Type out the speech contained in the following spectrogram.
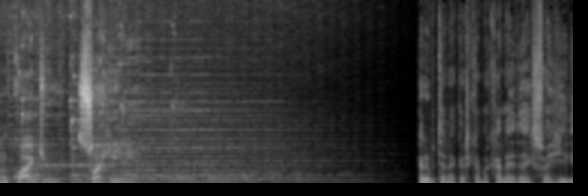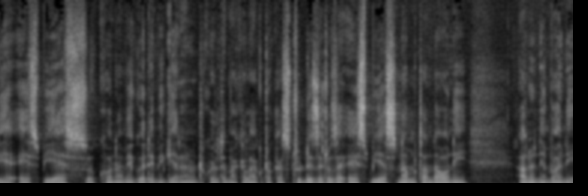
mkwaju swahili. Karibu tena katika makala ya idhaa ya Kiswahili ya SBS. Uko na migode migerano, tukuleta makala kutoka studio zetu za SBS na mtandaoni, anwani ambayo ni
